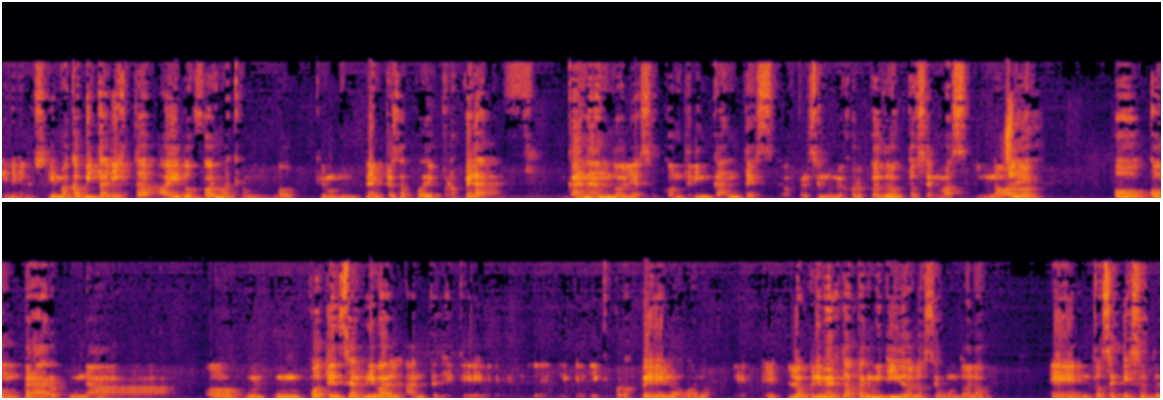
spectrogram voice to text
en el sistema capitalista hay dos formas que, un- que una empresa puede prosperar. Ganándole a sus contrincantes, ofreciendo mejor producto, ser más innovador, Sí. o comprar una, o un, un potencial rival antes de que, de, de que, de que prospere, ¿no? Bueno, eh, eh, lo primero está permitido, lo segundo no. Eh, entonces, eso es de,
